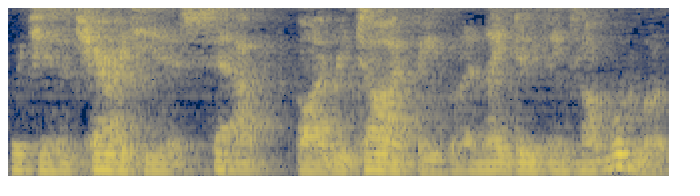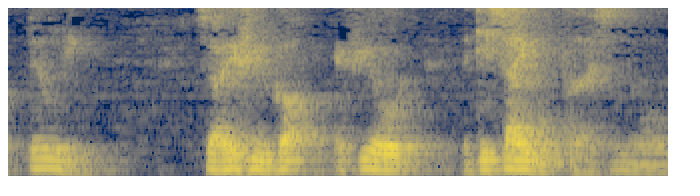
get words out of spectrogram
which is a charity that's set up by retired people, and they do things like woodwork, building. So if you've got, if you're a disabled person, or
